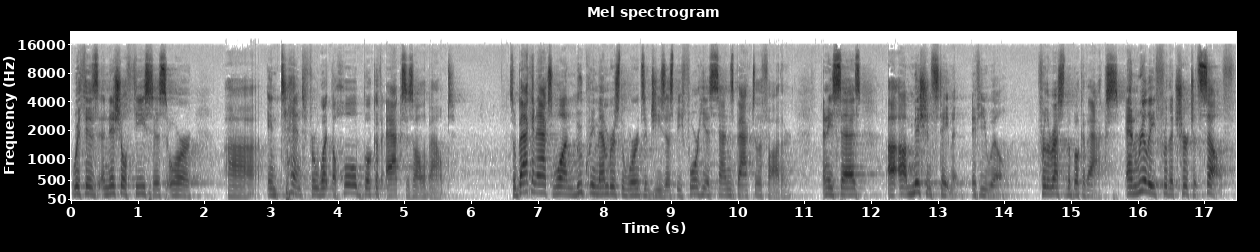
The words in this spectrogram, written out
with his initial thesis or uh, intent for what the whole book of Acts is all about. So, back in Acts 1, Luke remembers the words of Jesus before he ascends back to the Father. And he says uh, a mission statement, if you will, for the rest of the book of Acts, and really for the church itself.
